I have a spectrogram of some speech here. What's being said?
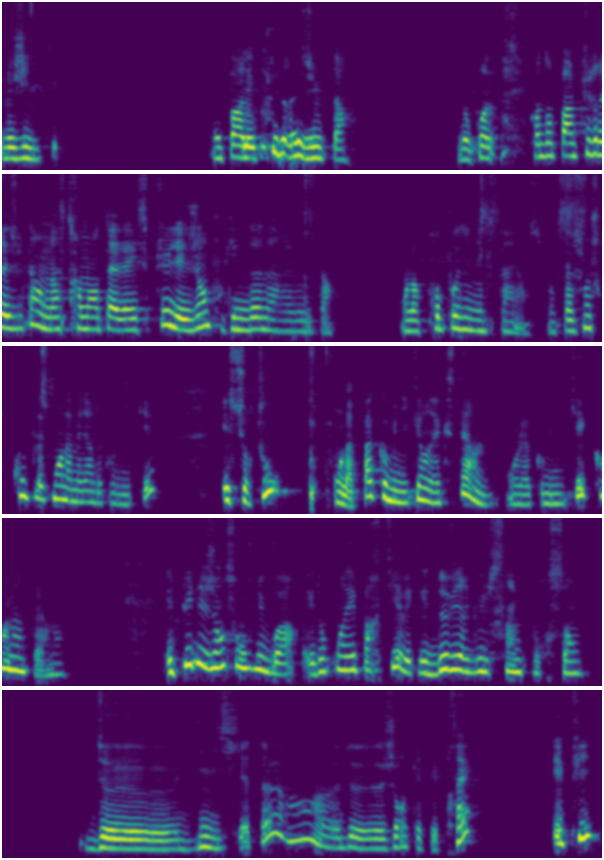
l'agilité. On parlait plus de résultats. Donc, quand on parle plus de résultats, on n'instrumentalise plus les gens pour qu'ils nous donnent un résultat. On leur propose une expérience. Donc, ça change complètement la manière de communiquer. Et surtout, on l'a pas communiqué en externe, on l'a communiqué qu'en interne. Et puis les gens sont venus voir. Et donc on est parti avec les 2,5% de d'initiateurs, hein, de gens qui étaient prêts. Et puis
